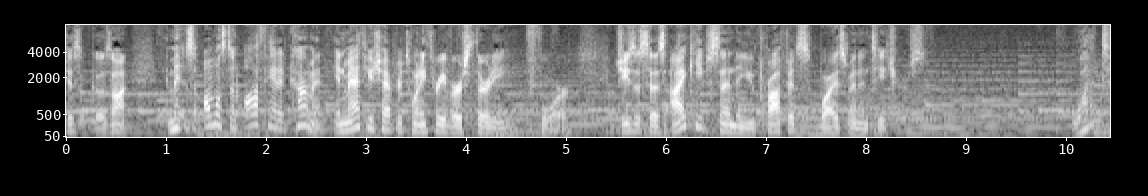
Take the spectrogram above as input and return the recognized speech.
it goes on. It's almost an offhanded comment. In Matthew chapter 23, verse 34, Jesus says, I keep sending you prophets, wise men, and teachers. What?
